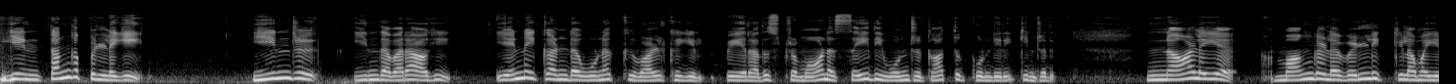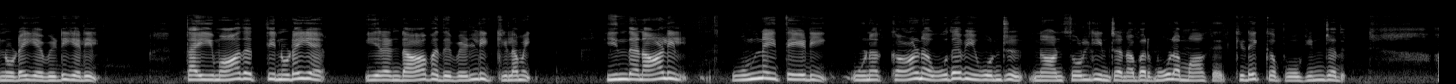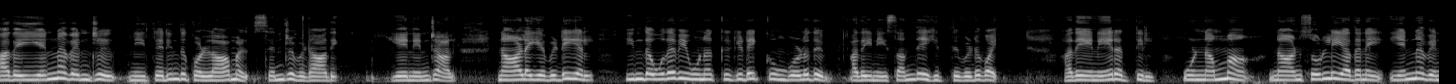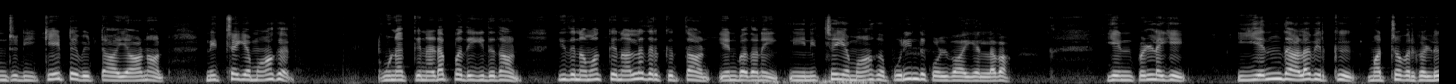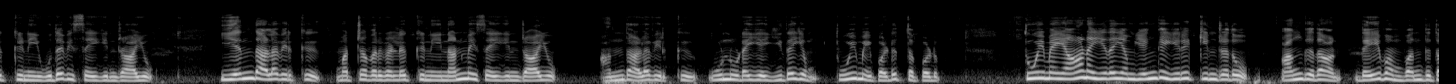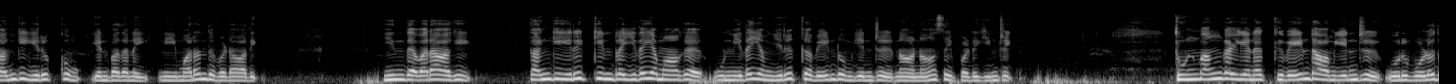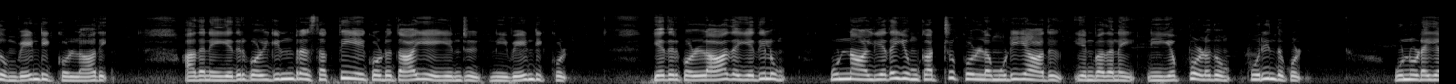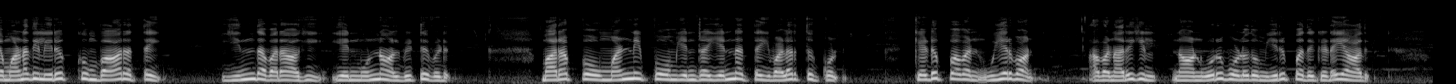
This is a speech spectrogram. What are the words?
என் தங்கப்பிள்ளையே இன்று இந்த வராகி என்னை கண்ட உனக்கு வாழ்க்கையில் பேரதிர்ஷ்டமான செய்தி ஒன்று காத்து கொண்டிருக்கின்றது. நாளைய மங்கள வெள்ளிக்கிழமையினுடைய விடியலில் தை மாதத்தினுடைய இரண்டாவது வெள்ளிக்கிழமை இந்த நாளில் உன்னை தேடி உனக்கான உதவி ஒன்று நான் சொல்கின்ற நபர் மூலமாக கிடைக்கப் போகின்றது. அதை என்னவென்று நீ தெரிந்து கொள்ளாமல் சென்று விடாதே. ஏனென்றால் நாளைய விடியல் இந்த உதவி உனக்கு கிடைக்கும் பொழுது அதை நீ சந்தேகித்து விடுவாய். அதே நேரத்தில் உன் அம்மா நான் சொல்லி அதனை என்னவென்று நீ கேட்டு விட்டாயானால் நிச்சயமாக உனக்கு நடப்பது இதுதான். இது நமக்கு நல்லதற்குத்தான் என்பதனை நீ நிச்சயமாக புரிந்து கொள்வாயல்லவா? என் பிள்ளையே எந்த அளவிற்கு மற்றவர்களுக்கு நீ உதவி செய்கின்றாயோ? எந்த அளவிற்கு மற்றவர்களுக்கு நீ நன்மை செய்கின்றாயோ? அந்த அளவிற்கு உன்னுடைய இதயம் தூய்மைப்படுத்தப்படும். தூய்மையான இதயம் எங்கு இருக்கின்றதோ அங்குதான் தெய்வம் வந்து தங்கி இருக்கும் என்பதனை நீ மறந்து விடாதே இந்த வராகி தங்கி இருக்கின்ற இதயமாக உன் இதயம் இருக்க வேண்டும் என்று நான் ஆசைப்படுகின்றேன். துன்பங்கள் எனக்கு வேண்டாம் என்று ஒருபொழுதும் வேண்டிக் கொள்ளாதே அதனை எதிர்கொள்கின்ற சக்தியை கொடு தாயே என்று நீ வேண்டிக்கொள். எதிர்கொள்ளாத எதிலும் உன்னால் எதையும் கற்றுக்கொள்ள முடியாது என்பதனை நீ எப்பொழுதும் புரிந்து கொள் உன்னுடைய மனதில் இருக்கும் பாரத்தை இந்த வராகி என் முன்னால் விட்டுவிடு. மறப்போம் மன்னிப்போம் என்ற எண்ணத்தை வளர்த்துக்கொள். கெடுப்பவன் உயர்வான் அவன் அருகில் நான் ஒருபொழுதும் இருப்பது கிடையாது.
